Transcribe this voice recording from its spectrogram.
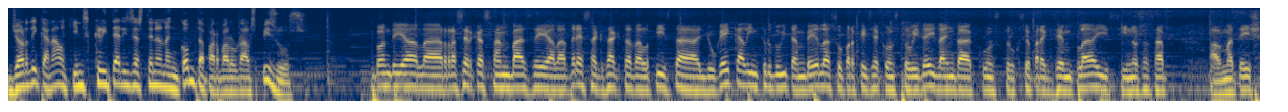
Jordi Canal, quins criteris es tenen en compte per valorar els pisos? Bon dia. Les recerques fan base a l'adreça exacta del pis de lloguer. Cal introduir també la superfície construïda i l'any de construcció, per exemple, i si no se sap, el mateix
